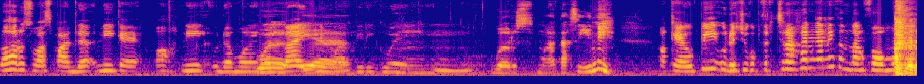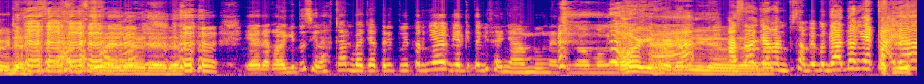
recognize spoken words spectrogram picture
lo harus waspada nih kayak oh nih udah mulai nggak baik nih iya. buat diri gue Hmm, gue harus mengatasi ini. Oke Upi udah cukup tercerahkan kan nih tentang FOMO udah udah udah udah udah Ya udah kalau gitu silahkan baca tweet twitternya biar kita bisa nyambung nanti ngomongnya. oh ya, iya benar juga benar, Asal benar. jangan sampai begadang ya kak Oh, ya, iya,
